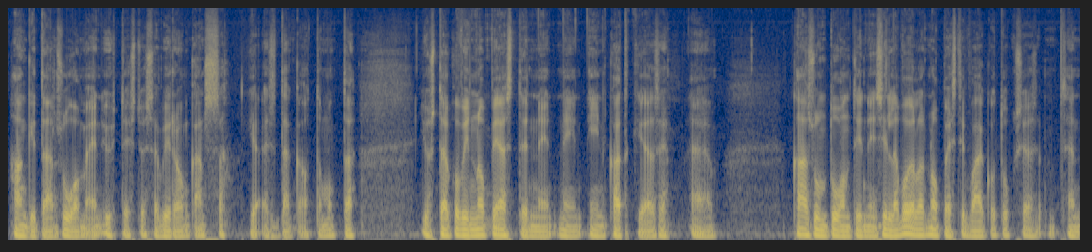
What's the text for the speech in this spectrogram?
hankitaan Suomeen yhteistyössä Viron kanssa ja sitä kautta, mutta – jos tämä kovin nopeasti niin, niin, niin katkeaa se ää, kaasun tuonti, niin sillä voi olla nopeasti vaikutuksia. Sen,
